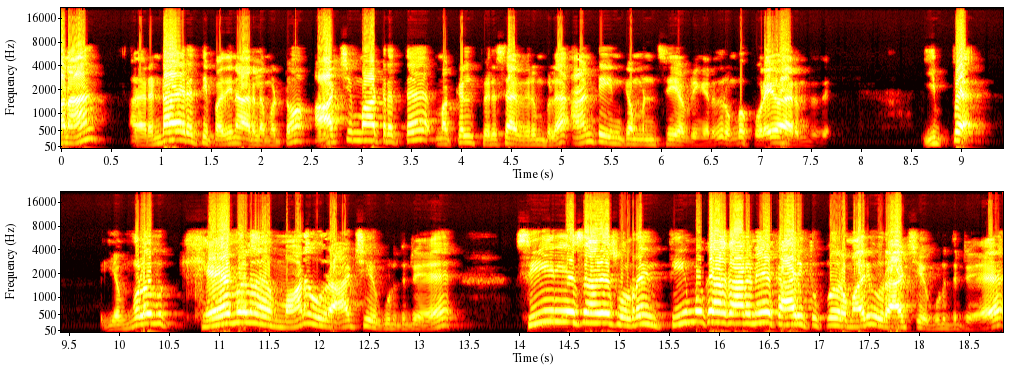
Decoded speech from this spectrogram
ஆனா ரெண்டாயிரத்தி பதினாறுல மட்டும் ஆட்சி மாற்றத்தை மக்கள் பெருசா விரும்பல. ஆன்டி இன்கம்பன்சி அப்படிங்கிறது ரொம்ப குறைவா இருந்தது. இப்ப எவ்வளவு கேவலமான ஒரு ஆட்சியை கொடுத்துட்டு சீரியஸாவே சொல்றேன். திமுக காரனே காரி துப்புற மாதிரி ஒரு ஆட்சியை கொடுத்துட்டு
